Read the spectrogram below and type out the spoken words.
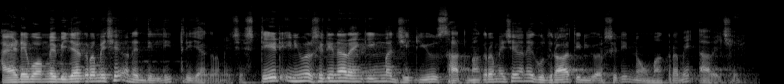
આઈઆઈટી બોમ્બે બીજા ક્રમે છે અને દિલ્હી ત્રીજા ક્રમે છે. સ્ટેટ યુનિવર્સિટીના રેન્કિંગમાં જીટીયુ સાતમા ક્રમે છે અને ગુજરાત યુનિવર્સિટી નવમા ક્રમે આવે છે.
